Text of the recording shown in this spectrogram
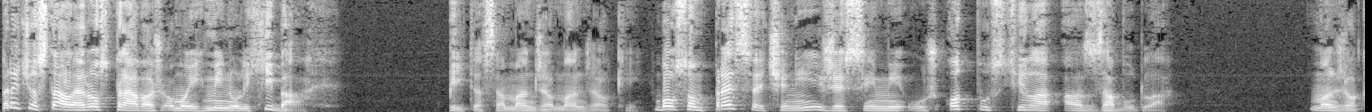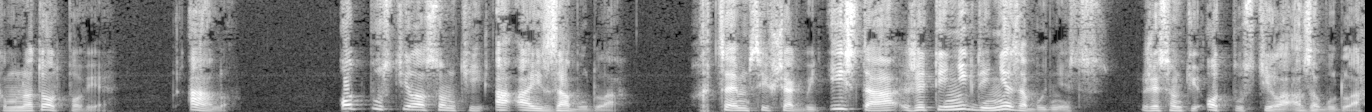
Prečo stále rozprávaš o mojich minulých chybách? Pýta sa manžel manželky. Bol som presvedčený, že si mi už odpustila a zabudla. Manželka mu na to odpovie. Áno, odpustila som ti a aj zabudla. Chcem si však byť istá, že ty nikdy nezabudneš, že som ti odpustila a zabudla.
